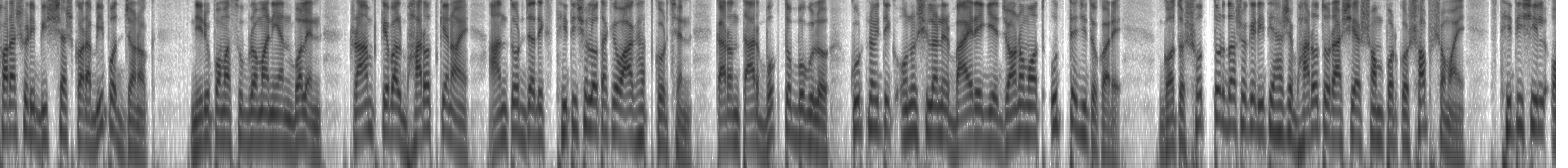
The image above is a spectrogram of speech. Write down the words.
সরাসরি বিশ্বাস করা বিপজ্জনক। নিরুপমা সুব্রমানিয়ান বলেন, ট্রাম্প কেবল ভারতকে নয়, আন্তর্জাতিক স্থিতিশীলতাকেও আঘাত করছেন, কারণ তার বক্তব্যগুলো কূটনৈতিক অনুশীলনের বাইরে গিয়ে জনমত উত্তেজিত করে। গত সত্তর দশকের ইতিহাসে ভারত ও রাশিয়ার সম্পর্ক সবসময় স্থিতিশীল ও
